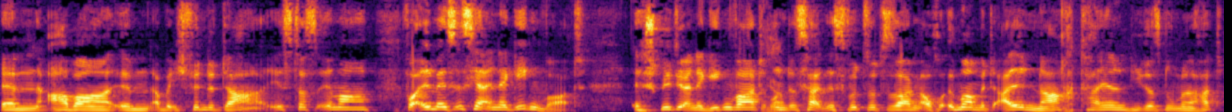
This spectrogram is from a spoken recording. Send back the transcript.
Ähm, aber, ähm, aber ich finde, da ist das immer, vor allem, es ist ja in der Gegenwart. Es spielt ja in der Gegenwart ja. und es, hat, es wird sozusagen auch immer mit allen Nachteilen, die das nun mal hat,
